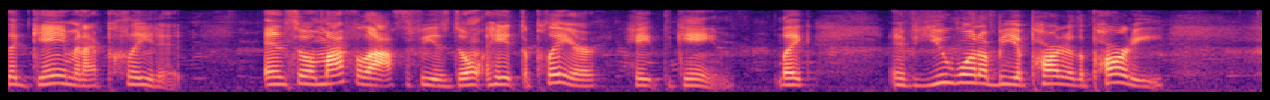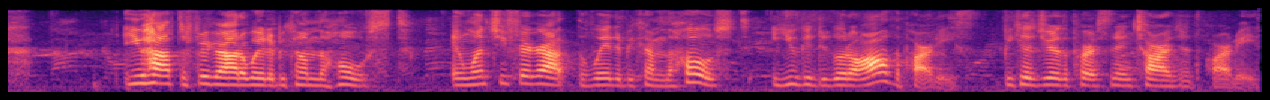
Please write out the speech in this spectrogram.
the game and I played it. And so my philosophy is don't hate the player, hate the game. Like, if you want to be a part of the party, you have to figure out a way to become the host. And once you figure out the way to become the host, you get to go to all the parties because you're the person in charge of the parties.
